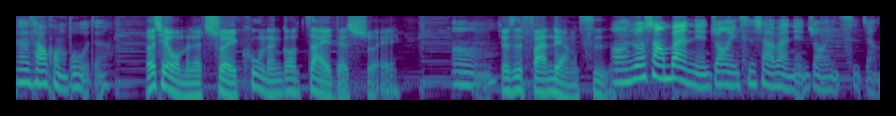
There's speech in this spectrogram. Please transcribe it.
那是超恐怖的，而且我们的水库能够载的水，嗯，就是翻两次。哦，你说上半年装一次，下半年装一次，这样，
